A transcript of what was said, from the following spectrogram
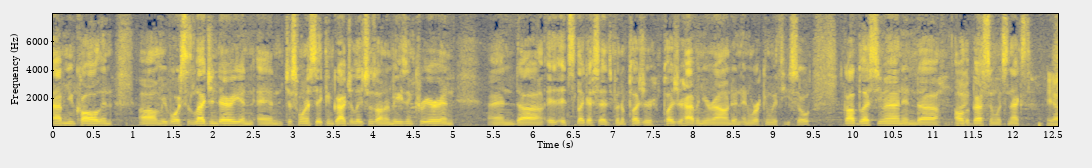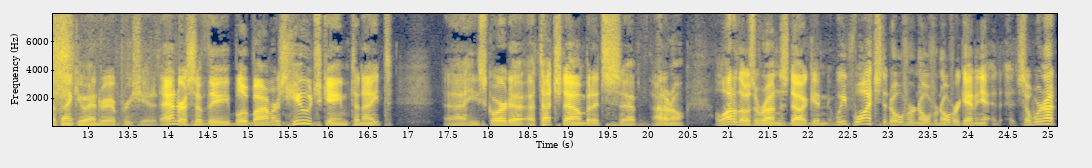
having you call and um, your voice is legendary and, and just want to say congratulations on an amazing career and and uh, it, it's like I said, it's been a pleasure pleasure having you around and, and working with you. So God bless you, man, and uh, all the best and what's next. Yeah, thank you, Andrew. I appreciate it. Andrus of the Blue Bombers, huge game tonight. Uh, he scored a, a, touchdown, but it's uh, I don't know a lot of those runs, Doug, and we've watched it over and over and over again, and yet, so we're not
